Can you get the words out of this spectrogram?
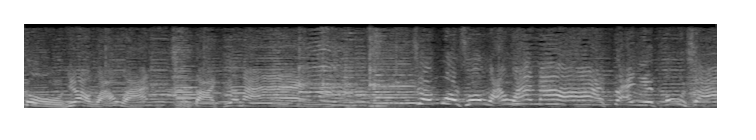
豆角弯弯大姐们，这莫说弯弯呐，在你头上。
